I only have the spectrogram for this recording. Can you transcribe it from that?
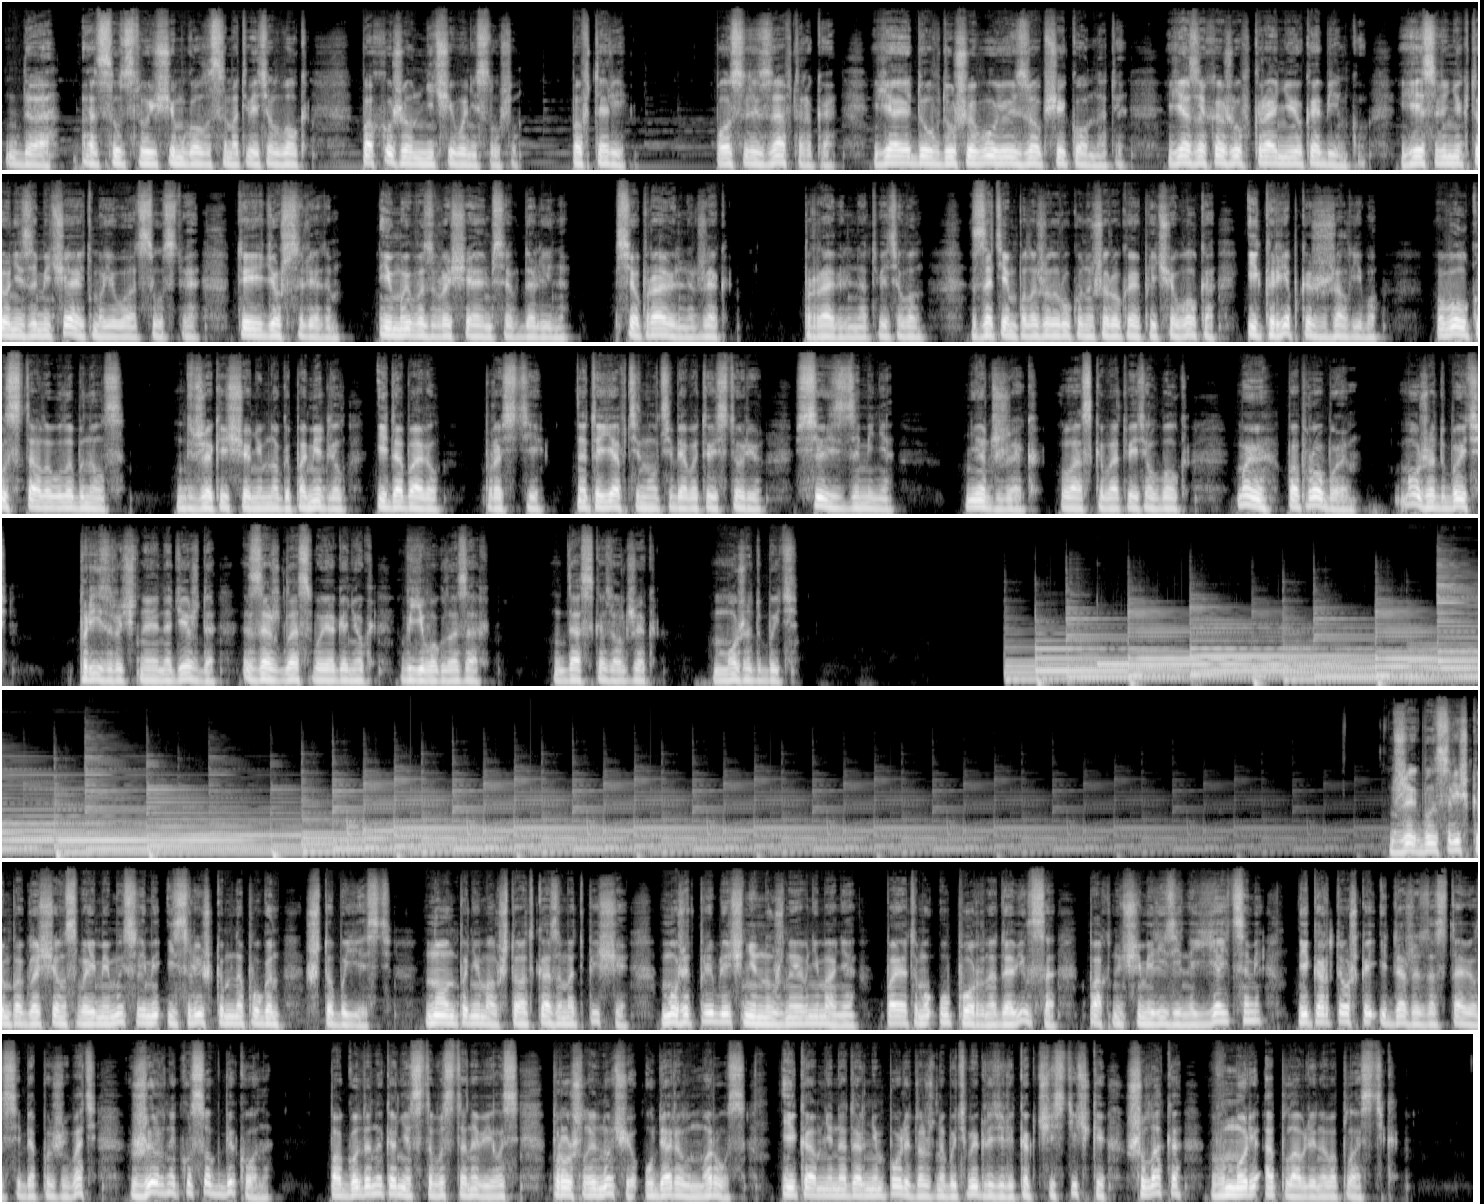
«Да», — отсутствующим голосом ответил волк. Похоже, он ничего не слушал. «Повтори». После завтрака я иду в душевую из общей комнаты. Я захожу в крайнюю кабинку. Если никто не замечает моего отсутствия, ты идешь следом, и мы возвращаемся в долину. Все правильно, Джек? Правильно, ответил он. Затем положил руку на широкое плечо волка и крепко сжал его. Волк устало улыбнулся. Джек еще немного помедлил и добавил «Прости». Это я втянул тебя в эту историю. Все из-за меня. Нет, Джек, ласково ответил Волк. Мы попробуем. Может быть, призрачная надежда зажгла свой огонек в его глазах. Да, сказал Джек. Может быть. Джек был слишком поглощен своими мыслями и слишком напуган, чтобы есть. Но он понимал, что отказом от пищи может привлечь ненужное внимание, поэтому упорно давился пахнущими резиной яйцами и картошкой и даже заставил себя пожевать жирный кусок бекона. Погода наконец-то восстановилась. Прошлой ночью ударил мороз, и камни на дальнем поле, должно быть, выглядели как частички шлака в море оплавленного пластика.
